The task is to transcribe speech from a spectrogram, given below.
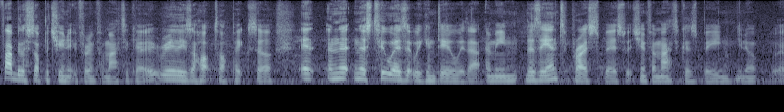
fabulous opportunity for Informatica. It really is a hot topic. So, and, there's two ways that we can deal with that. I mean, there's the enterprise space, which Informatica's been, you know, uh,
